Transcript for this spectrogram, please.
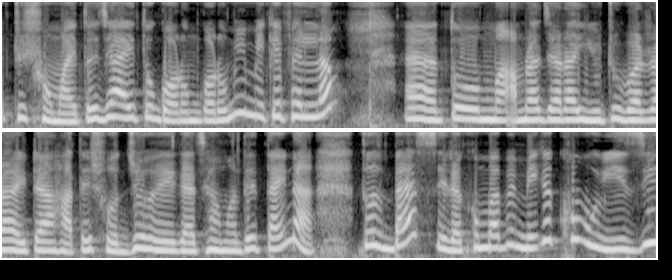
একটু সময় তো যায়, তো গরম গরমই মেখে ফেললাম। তো আমরা যারা ইউটিউবাররা এটা হাতে সহ্য হয়ে গেছে আমাদের, তাই না? তো ব্যাস, এরকমভাবে মেখে খুব ইজি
